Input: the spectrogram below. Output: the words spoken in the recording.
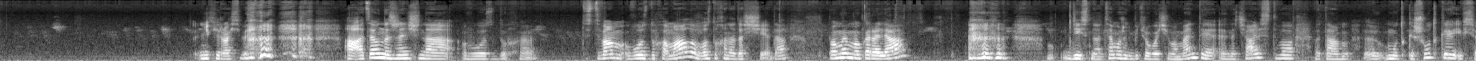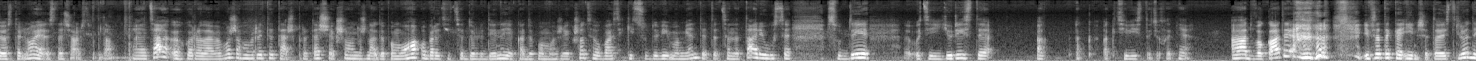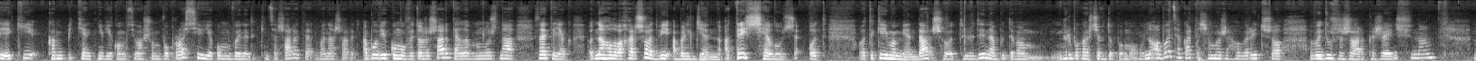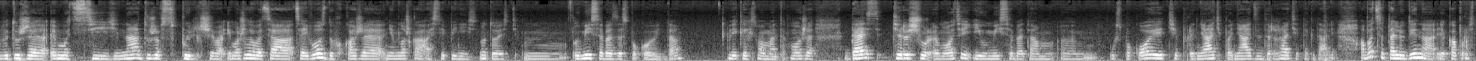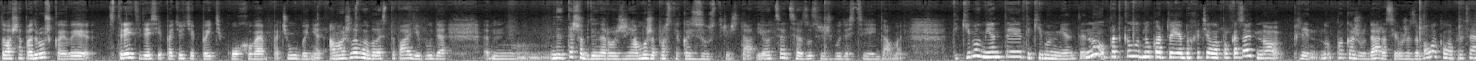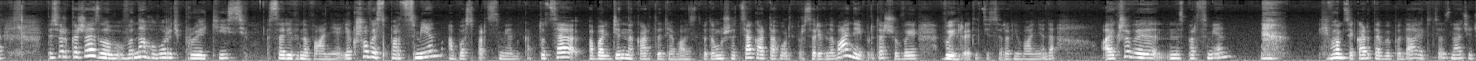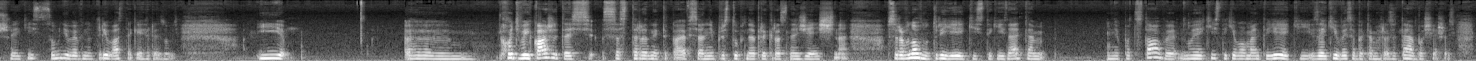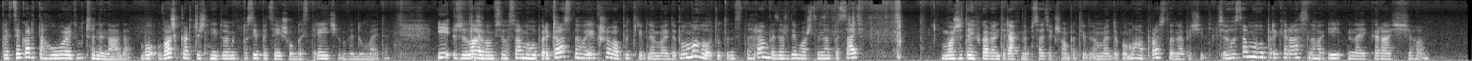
Ніхіра собі. А, а це у нас жінка воздуха. Тобто вам воздуха мало, воздуха надо ще, да? Помимо короля, Дійсно, це можуть бути робочі моменти, е, начальство, там е, мутки, шутки і все остальне з начальством. Да. Е, Ця е, королева може говорити теж про те, що якщо вам нужна допомога, обратіться до людини, яка допоможе. Якщо це у вас якісь судові моменти, то це нотаріуси, суди, е, оці юристи, ак- ак- активісти, ні, адвокати і все таке інше. Тобто люди, які компетентні в якомусь вашому вопросі, в якому ви не до кінця шарите, вона шарить. Або в якому ви теж шарите, але вам нужна, знаєте, як одна голова хорошо, а дві обальденно, а три ще лучше. От, от такий момент, да, що от людина буде вам, грубо кажучи, в допомогу. Ну або ця карта ще може говорити, що ви дуже жарка жінка, ви дуже емоційна, дуже вспильчива, і можливо ця, цей воздух каже немножко остепеність. Ну тобто умій себе заспокоїти, да? В якихось моментах може десь чересчур емоцій і умій себе там ем, успокоїти, прийняти, поняти, здержати і так далі. Або це та людина, яка просто ваша подружка, і ви встретитесь і пойдете пити кохове, чому б і ні. А можливо, в листопаді буде ем, не те, щоб день народження, а може просто якась зустріч. Да? І оце ця зустріч буде з цією дамою. Такі моменти, такі моменти. Ну, подколодну карту я би хотіла показати, але блін, ну покажу, да, я вже забалакала про це. П'ятерка жезлов, вона говорить про якісь соревнування. Якщо ви спортсмен або спортсменка, то це обалденна карта для вас, тому що ця карта говорить про соревнування і про те, що ви виграєте ці соревнування. Да? А якщо ви не спортсмен, і вам ця карта випадає, то це значить, що якісь сумніви внутрі вас таки гризуть. І Эм, хоч ви і кажетесь со сторони така вся неприступна прекрасна жінка, все одно внутрі є якісь такі, знаєте, не подстави, ну якісь такі моменти є, які, за які ви себе там гризете або ще щось. Так ця карта говорить, лучше не треба, бо ваш карточний домик посипеться і що швидше, чим ви думаєте. І желаю вам всього самого прекрасного. Якщо вам потрібна моя допомога, тут інстаграм, ви завжди можете написати. Можете і в коментарях написати, якщо вам потрібна моя допомога, просто напишіть. Всього самого прекрасного і найкращого.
